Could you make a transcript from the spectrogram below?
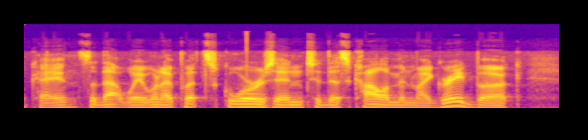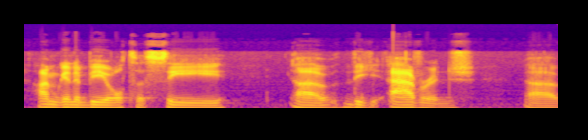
Okay, so that way when I put scores into this column in my gradebook, I'm going to be able to see uh, the average uh,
